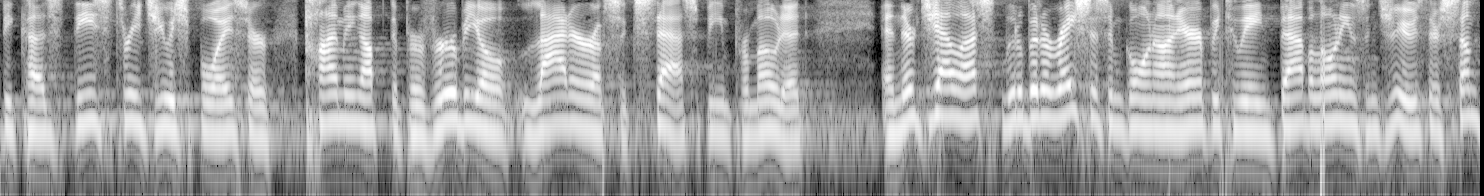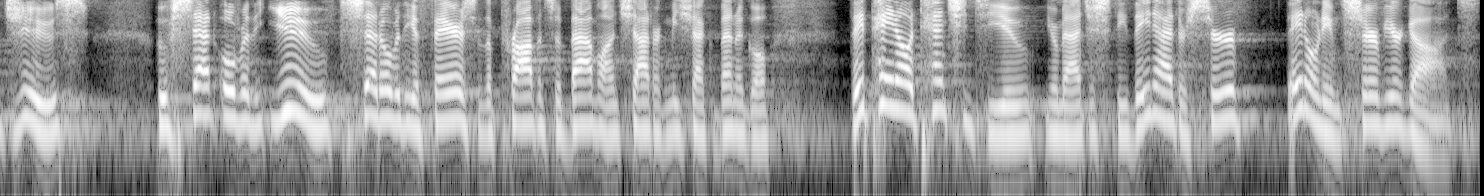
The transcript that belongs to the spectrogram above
because these three Jewish boys are climbing up the proverbial ladder of success, being promoted. And they're jealous, a little bit of racism going on here between Babylonians and Jews. There's some Jews who've set over the, you've set over the affairs of the province of Babylon, Shadrach, Meshach, Abednego. They pay no attention to you, your majesty. They neither serve, they don't even serve your gods.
